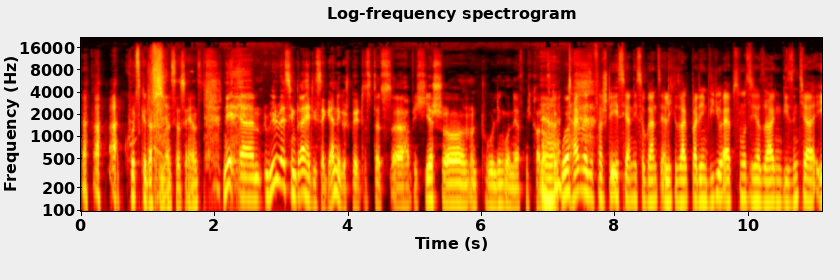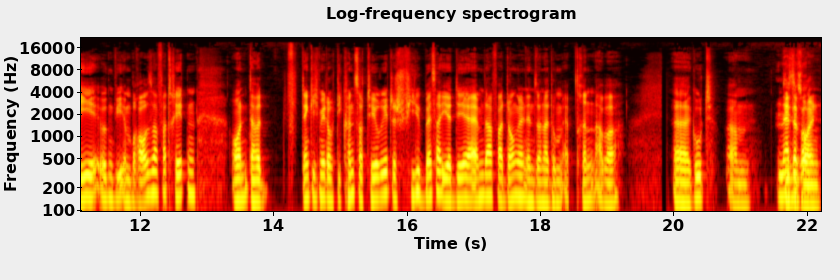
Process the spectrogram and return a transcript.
kurz gedacht, du meinst das ernst. Nee, ähm, Real Racing 3 hätte ich sehr gerne gespielt. Das, das äh, habe ich hier schon und Duolingo nervt mich gerade ja, auf der Uhr. Teilweise verstehe ich es ja nicht so ganz, ehrlich gesagt. Bei den Video-Apps muss ich ja sagen, die sind ja eh irgendwie im Browser vertreten und da denke ich mir doch, die können es doch theoretisch viel besser ihr DRM da verdongeln in so einer dummen App drin, aber äh, gut, ähm, Na, sie wollen.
